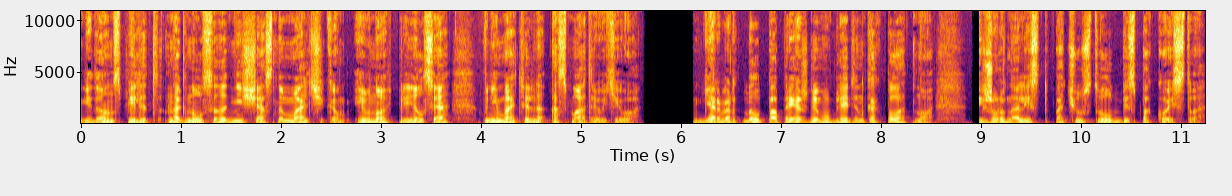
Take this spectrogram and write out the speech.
Гедон Спилет нагнулся над несчастным мальчиком и вновь принялся внимательно осматривать его. Герберт был по-прежнему бледен, как полотно, и журналист почувствовал беспокойство.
